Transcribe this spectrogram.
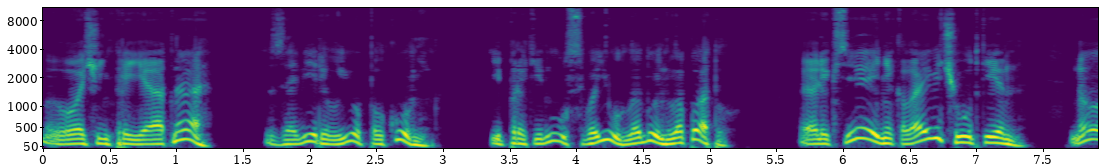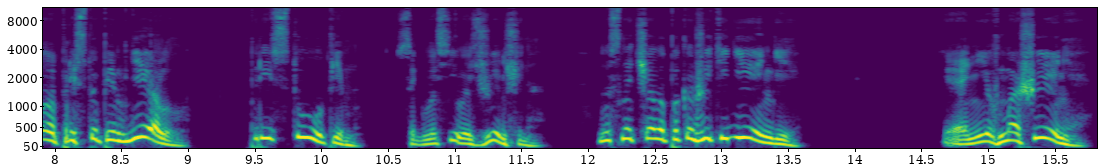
«Очень приятно!» — заверил ее полковник и протянул свою ладонь-лопату. «Алексей Николаевич Уткин, но приступим к делу!» «Приступим!» — согласилась женщина. «Но сначала покажите деньги!» И они в машине!»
